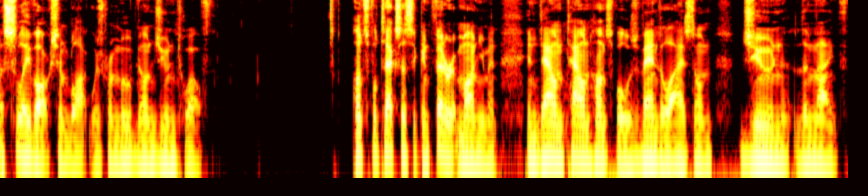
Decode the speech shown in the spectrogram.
a slave auction block was removed on June 12th. Huntsville, Texas, a Confederate monument in downtown Huntsville was vandalized on June the 9th.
